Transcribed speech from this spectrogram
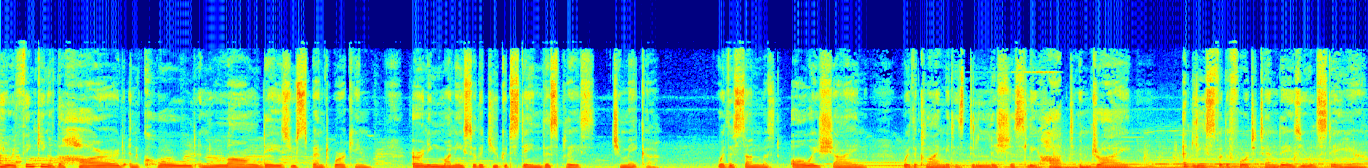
You are thinking of the hard and cold and long days you spent working, earning money so that you could stay in this place, Jamaica, where the sun must always shine, where the climate is deliciously hot and dry, at least for the four to ten days you will stay here.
